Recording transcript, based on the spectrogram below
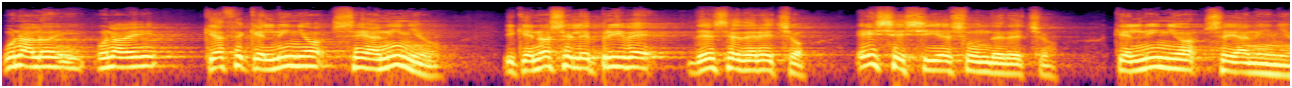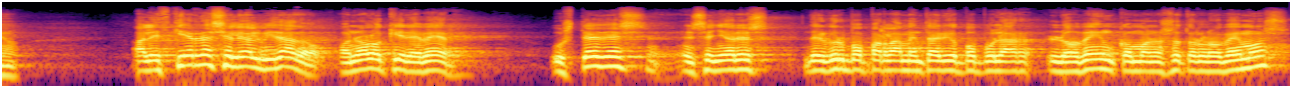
Una ley, una ley que hace que el niño sea niño y que no se le prive de ese derecho. Ese sí es un derecho, que el niño sea niño. A la izquierda se le ha olvidado o no lo quiere ver. Ustedes, señores del Grupo Parlamentario Popular lo ven como nosotros lo vemos?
